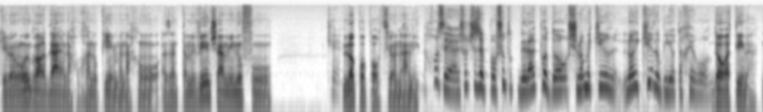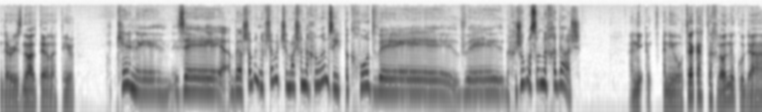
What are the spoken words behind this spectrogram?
כאילו, הם אומרים כבר, די, אנחנו חנוקים, אנחנו... אז אתה מבין שהמינוף הוא... כן. לא פרופורציונלי. נכון, זה, אני חושבת שזה פשוט גדל פה דור שלא מכיר, לא הכיר ריביות אחרות. דור אטינה, there is no alternative. כן, אה, זה, ועכשיו אני חושבת שמה שאנחנו רואים זה התפכחות ו... ו... וחישוב מסלול מחדש. אני, אני רוצה לקחת אותך לעוד נקודה,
